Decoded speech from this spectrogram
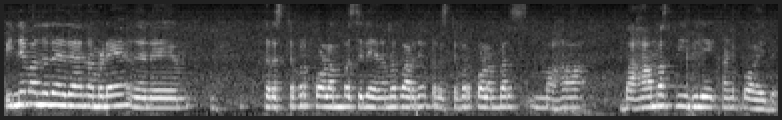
പിന്നെ വന്നത് ഏതാ? നമ്മുടെ ക്രിസ്റ്റഫർ കൊളംബസിലെ നമ്മൾ പറഞ്ഞു ക്രിസ്റ്റഫർ കൊളംബസ് മഹാ ബഹാമസ് ദ്വീപിലേക്കാണ് പോയത്.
